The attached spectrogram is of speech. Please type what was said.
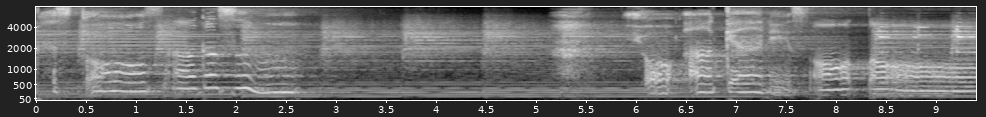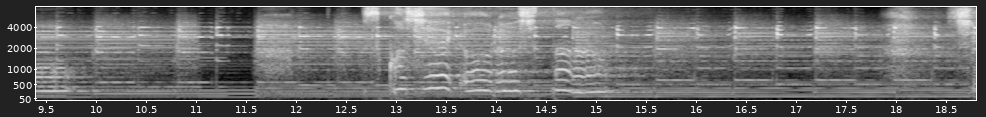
ベストを探す夜明けにそっと。少し許した。自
